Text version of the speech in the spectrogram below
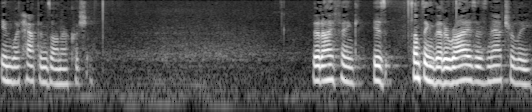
in what happens on our cushion, that I think is something that arises naturally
